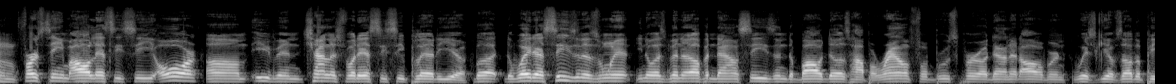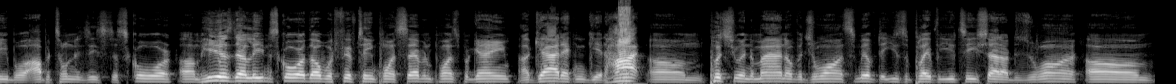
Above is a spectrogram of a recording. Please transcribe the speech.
first team All SEC or um, even challenge for the SEC Player of the Year. But the way their season has went, you know, it's been an up and down season. The ball does hop around for Bruce Pearl down at Auburn, which gives other people opportunities to score. Um, he is their leading scorer though with 15.7 points per game. A guy that can get hot, um, puts you in the mind of a JaJuan Smith that used to play for UT. Shout out to JaJuan. Um,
